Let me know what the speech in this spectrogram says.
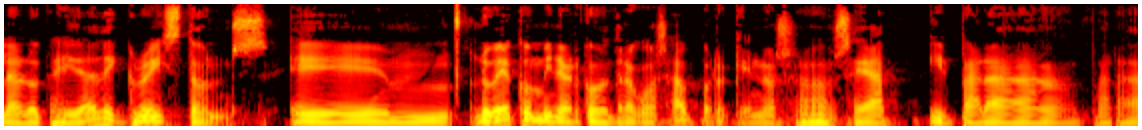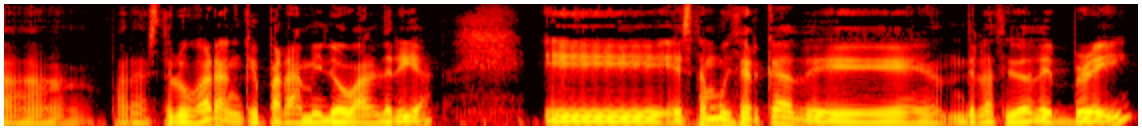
la localidad de Greystones. lo voy a combinar con otra cosa, porque no solo sea ir para, para, para este lugar, aunque para mí lo valdría. está muy cerca de, de la ciudad de Bray,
